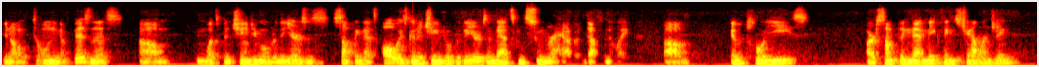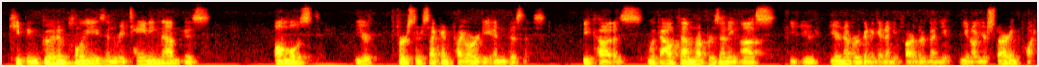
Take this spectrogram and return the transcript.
you know, to owning a business. Um, what's been changing over the years is something that's always going to change over the years, and that's consumer habit, definitely. Um, employees are something that make things challenging. Keeping good employees and retaining them is almost your first or second priority in business because without them representing us you, you're never going to get any farther than you you know your starting point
